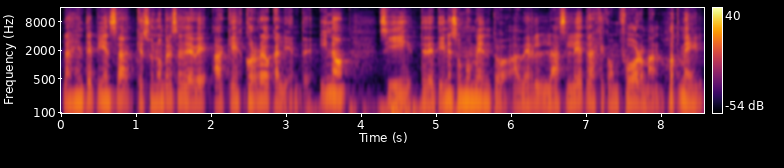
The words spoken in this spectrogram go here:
la gente piensa que su nombre se debe a que es correo caliente. Y no, si te detienes un momento a ver las letras que conforman Hotmail,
